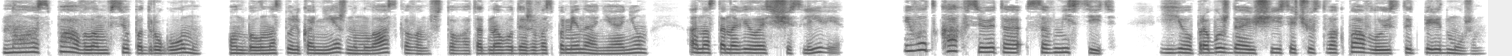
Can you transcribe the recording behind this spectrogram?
Но с Павлом все по-другому. Он был настолько нежным, ласковым, что от одного даже воспоминания о нем она становилась счастливее. И вот как все это совместить? Ее пробуждающиеся чувства к Павлу и стыд перед мужем.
